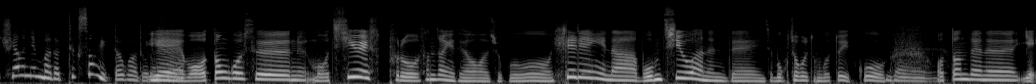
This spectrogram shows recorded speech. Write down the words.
휴양림마다 특성이 있다고 하더라고요. 예, 뭐 어떤 곳은 뭐 치유의 숲으로 선정이 되어가지고 힐링이나 몸 치유하는데 이제 목적을 둔 곳도 있고 네. 어떤 데는 예,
